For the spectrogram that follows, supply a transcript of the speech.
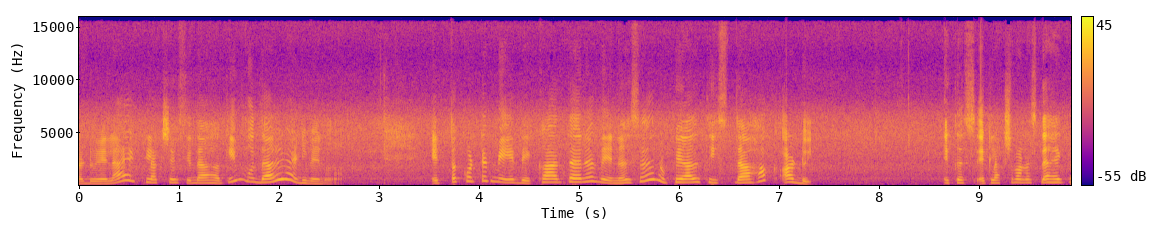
අඩු වෙලා 1,20,000කින් මුදල් වැඩි වෙනවා. එතකොට මේ දෙක අතර වෙනස රුපියල් 30000ක් අඩුයි. 1,50,000ක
